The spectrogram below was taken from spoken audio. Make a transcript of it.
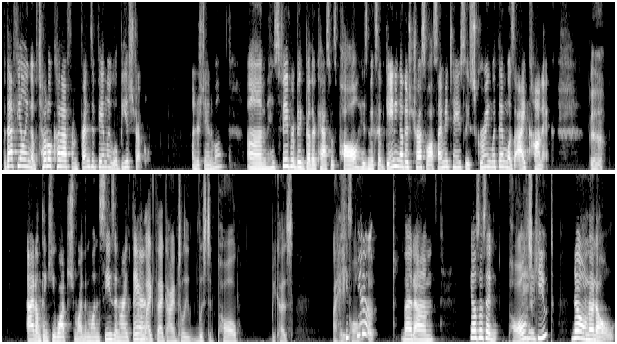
but that feeling of total cutoff from friends and family will be a struggle. Understandable. Um, his favorite Big Brother cast was Paul. His mix of gaining others' trust while simultaneously screwing with them was iconic. Ugh. I don't think he watched more than one season right there. I liked that guy until he listed Paul because I hate He's Paul. cute. But um, he also said, Paul's Hey. cute. no, no, no,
